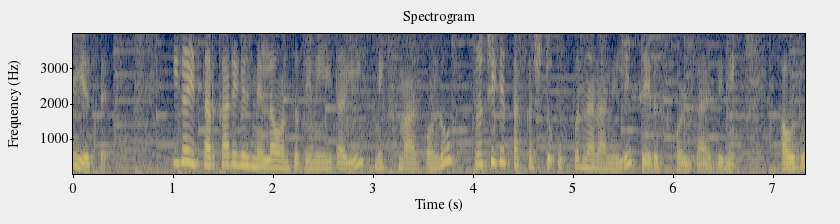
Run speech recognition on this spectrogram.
ಬೇಯುತ್ತೆ. ಈಗ ಈ ತರಕಾರಿಗಳನ್ನೆಲ್ಲ ಒಂದ್ಸತಿ ನೀಟಾಗಿ ಮಿಕ್ಸ್ ಮಾಡಿಕೊಂಡು ರುಚಿಗೆ ತಕ್ಕಷ್ಟು ಉಪ್ಪನ್ನು ನಾನಿಲ್ಲಿ ಸೇರಿಸ್ಕೊಳ್ತಾ ಇದ್ದೀನಿ. ಹೌದು,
